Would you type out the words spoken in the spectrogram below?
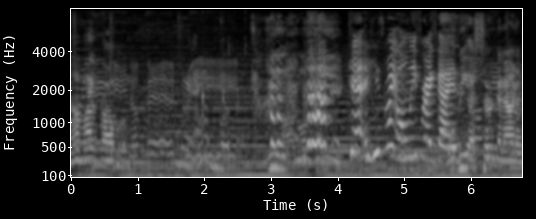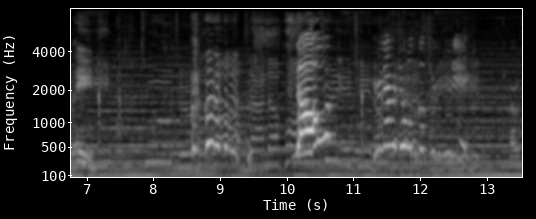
not my problem. I no friends. We will see. Can't, he's my only friend, Will guys. be a certain amount of age. so? You're never too old to go trick-or-treating. I was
